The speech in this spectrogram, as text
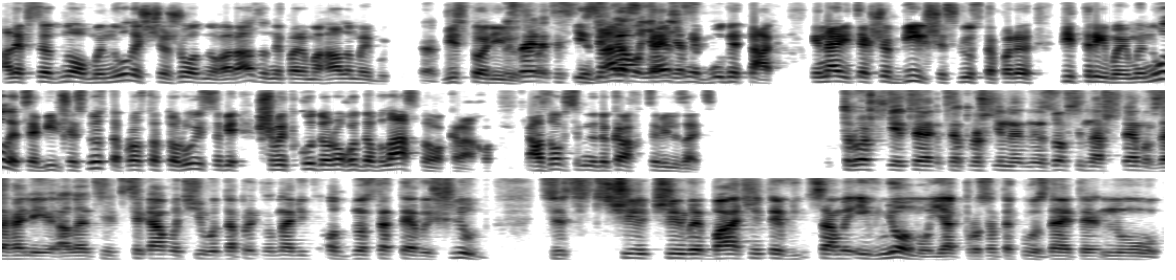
Але все одно минуле ще жодного разу не перемагало майбутнє Так. в історії людства. знаєте, І зараз я- теж я- не буде так. І навіть якщо більшість людства підтримує минуле, це більшість людства просто торує собі швидку дорогу до власного краху, а зовсім не до краху цивілізації. Трошки це, це трошки не, не зовсім наша тема взагалі, але це цікаво, чи, от, наприклад, навіть одностатевий шлюб. Це, чи, чи ви бачите в, саме і в ньому як просто таку, знаєте, ну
